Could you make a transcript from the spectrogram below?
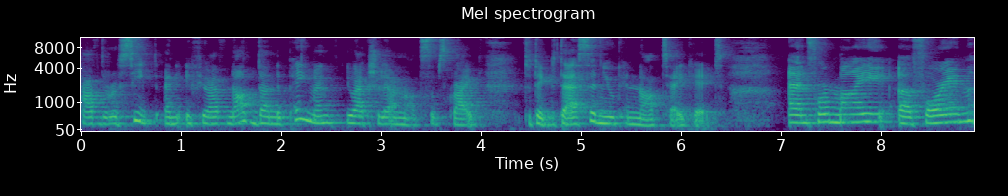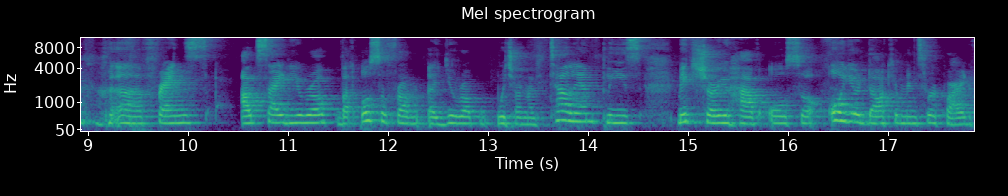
have the receipt and if you have not done the payment you actually are not subscribed to take the test and you cannot take it. And for my uh, foreign uh, friends outside Europe but also from uh, Europe which are not Italian please make sure you have also all your documents required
